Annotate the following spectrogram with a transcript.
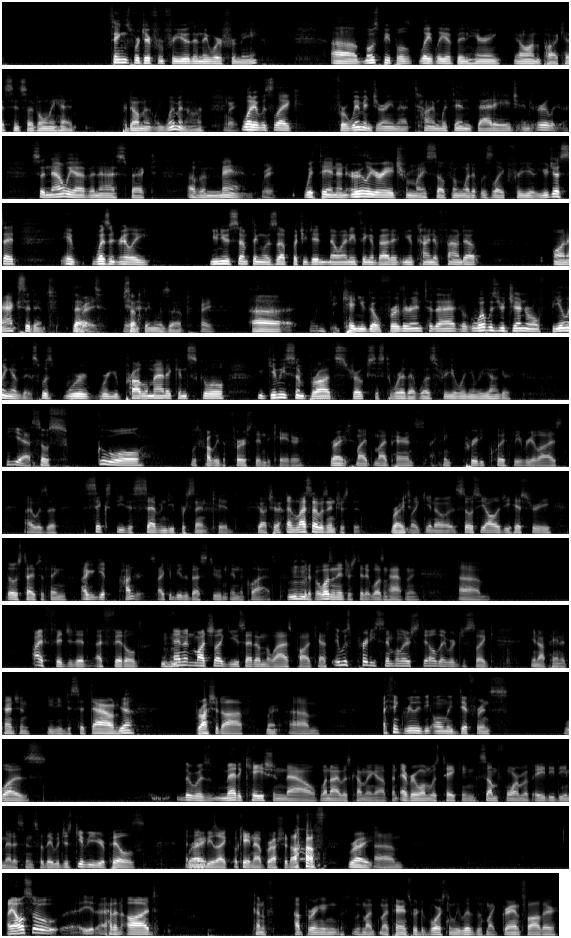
things were different for you than they were for me. Uh, most people lately have been hearing, you know, on the podcast since I've only had predominantly women on, Right. what it was like for women during that time within that age and earlier. So now we have an aspect of a man Right. within an earlier age from myself and what it was like for you. You just said it wasn't really, you knew something was up, but you didn't know anything about it, and you kind of found out on accident that Right. Yeah. something was up. Right. Uh, can you go further into that? What was your general feeling of this? Was were were you problematic in school? You give me some broad strokes as to where that was for you when you were younger. Yeah. So school was probably the first indicator. Right. My my parents, I think, pretty quickly realized I was a 60 to 70 percent kid, Gotcha. unless I was interested. Right. Like you know, sociology, history, those types of things. I could get hundreds. I could be the best student in the class. Mhm. But if I wasn't interested, it wasn't happening. Um, I fidgeted, I fiddled, Mhm. and then much like you said on the last podcast, it was pretty similar. Still, they were just like, "You're not paying attention. You need to sit down, yeah. brush it off." Right. Um, I think really the only difference was there was medication now when I was coming up, and everyone was taking some form of ADD medicine. So they would just give you your pills, and then be like, "Okay, now brush it off." Right. Um, I also uh, had an odd kind of upbringing with, with my my parents were divorced, and we lived with my grandfather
